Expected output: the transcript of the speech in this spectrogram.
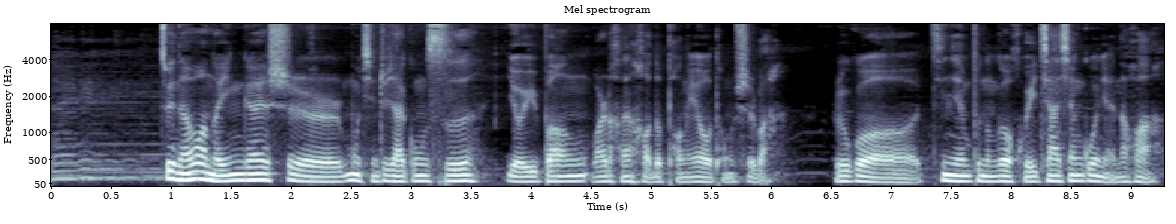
泪。最难忘的应该是目前这家公司有一帮玩的很好的朋友同事吧。如果今年不能够回家乡过年的话，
